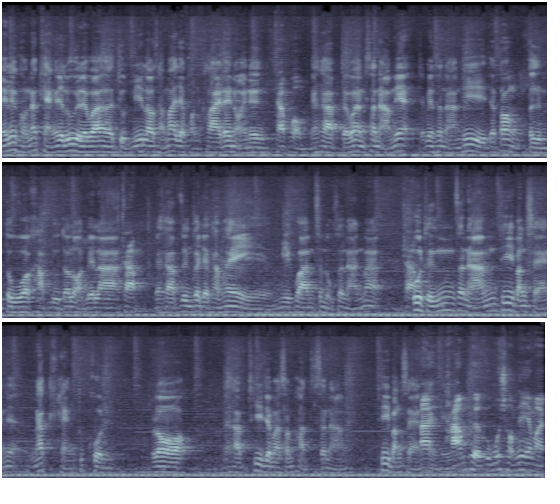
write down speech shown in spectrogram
ในเรื่องของนักแข่งก็จะรู้อยู่เลยว่าเออจุดนี้เราสามารถจะผ่อนคลายได้หน่อยนึงครับผมนะครับแต่ว่าสนามเนี่ยจะเป็นสนามที่จะต้องตื่นตัวขับอยู่ตลอดเวลาครับนะครับซึ่งก็จะทำให้มีความสนุกสนานมากครับ พูดถึงสนามที่บางแสนเนี่ยนักแข่งทุกคนรอนะครับที่จะมาสัมผัสสนามที่บางแสนอะแห่งนี้ ถามเผื่อคุณผู้ชมที่จะมา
